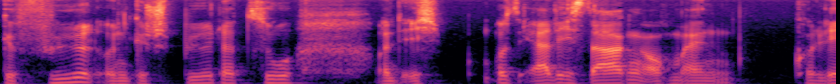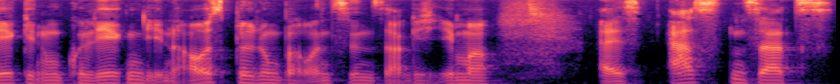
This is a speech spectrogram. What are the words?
Gefühl und Gespür dazu. Und ich muss ehrlich sagen, auch meinen Kolleginnen und Kollegen, die in Ausbildung bei uns sind, sage ich immer als ersten Satz,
